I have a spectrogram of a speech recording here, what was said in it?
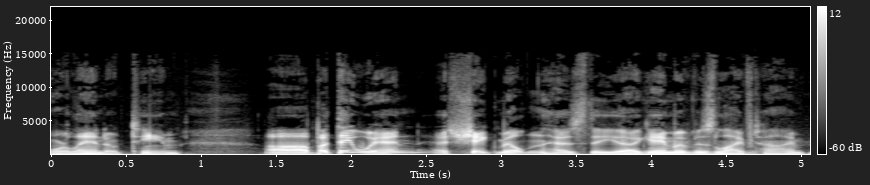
Orlando team, uh, but they win. Shake Milton has the uh, game of his lifetime.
